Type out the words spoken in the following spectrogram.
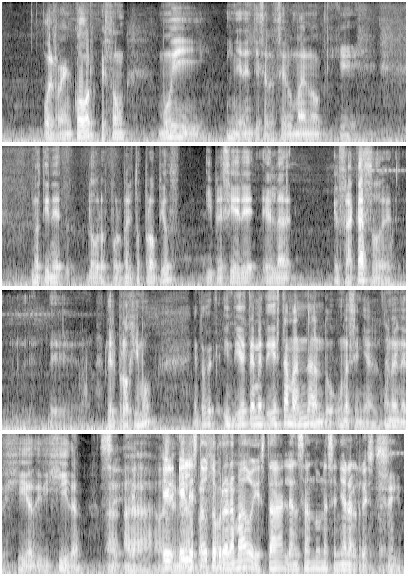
o el rencor, que son muy inherentes al ser humano que no tiene logros por méritos propios y prefiere el, fracaso de- de- del prójimo. Entonces, indirectamente ya está mandando una señal, una energía dirigida a, Sí. a- a él, él está autoprogramado y está lanzando una señal al resto. ¿no? Sí.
